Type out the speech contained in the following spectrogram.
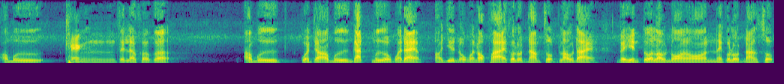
เอามือแข็งเสร็จแล้วเขาก็เอามือกว่าจะเอามืองัดมือออกมาได้ เอายื่นออกมานอกผ้าเขาลดน้ำศพเราได้ ก็เห็นตัวเรานอนในก็ลดน้ำศพ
